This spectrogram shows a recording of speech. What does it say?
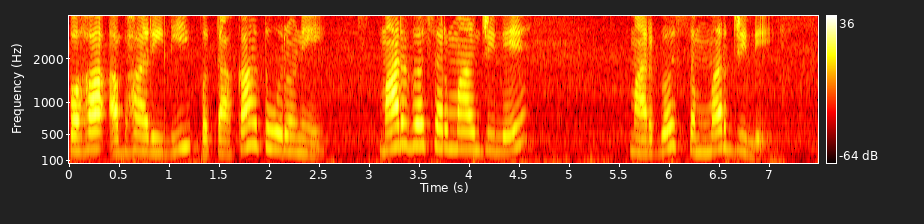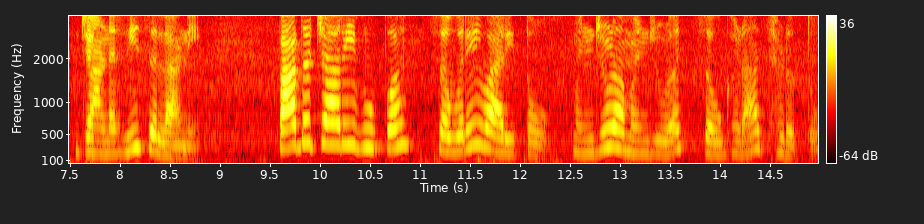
पहा आभारिली पताका तोरणे मार्ग सरमार्जिले मार्ग सम्मार्जिले जानवी जलाने पादचारी भूप चवरे वारितो मंजुळ मंजुळ चौघडा झडतो.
